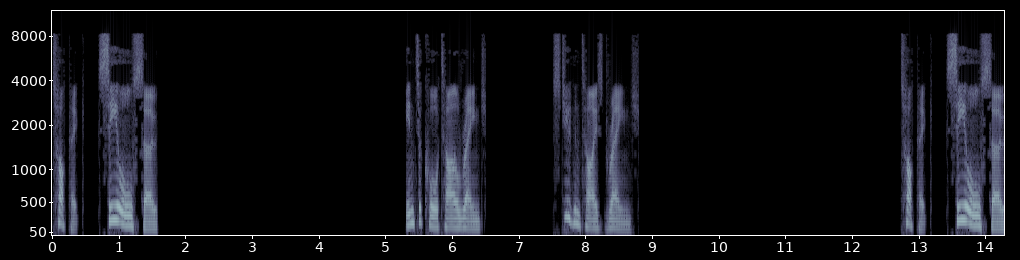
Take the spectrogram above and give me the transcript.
Topic. See also. Interquartile range Studentized range Topic. See also.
